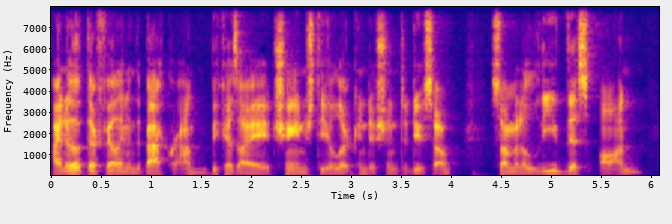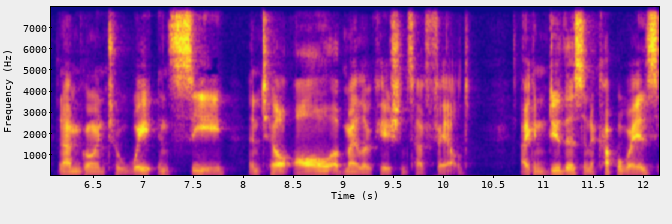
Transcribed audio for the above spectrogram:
I know that they're failing in the background because I changed the alert condition to do so. So I'm going to leave this on and I'm going to wait and see until all of my locations have failed. I can do this in a couple ways.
